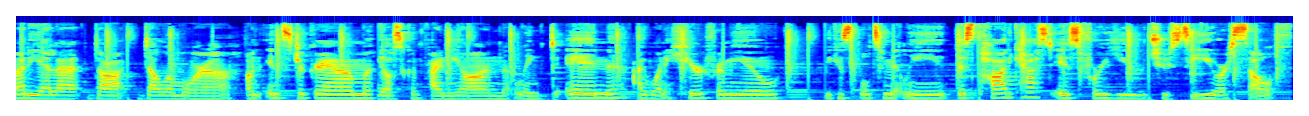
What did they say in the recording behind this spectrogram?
mariela.delamora on Instagram. You also can find me on LinkedIn. I want to hear from you because ultimately, this podcast is for you to see yourself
